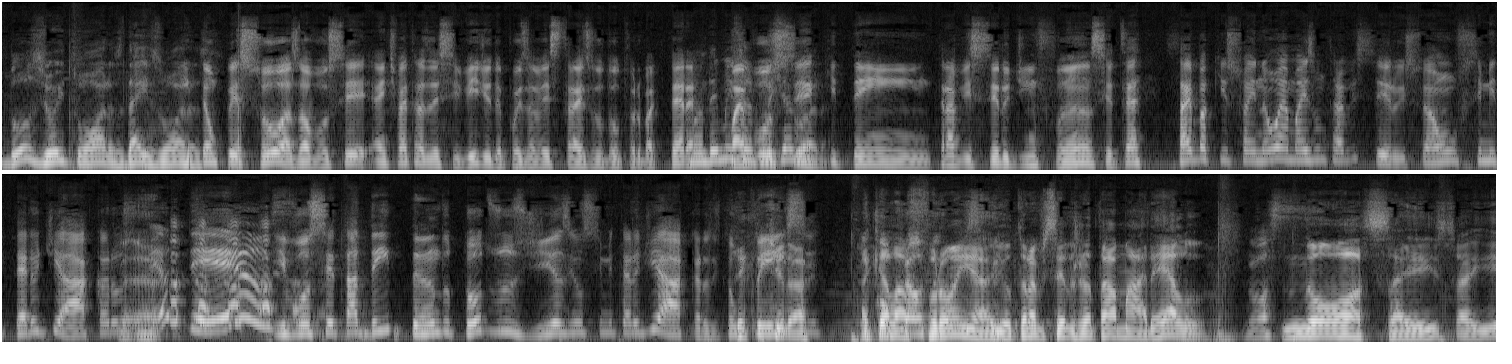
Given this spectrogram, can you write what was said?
12, 8 horas, 10 horas. Então, pessoas, ó, você. A gente vai trazer esse vídeo, depois a ver se traz o Doutor Bactéria. Mandei Mas você que tem travesseiro de infância, etc., saiba que isso aí não é mais um travesseiro. Isso é um cemitério de ácaros. É. Meu Deus! E você tá deitando todos os dias em um cemitério de ácaros. Então Tem que pense. aquela fronha e o travesseiro já tá amarelo. Nossa. Nossa, é isso aí.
